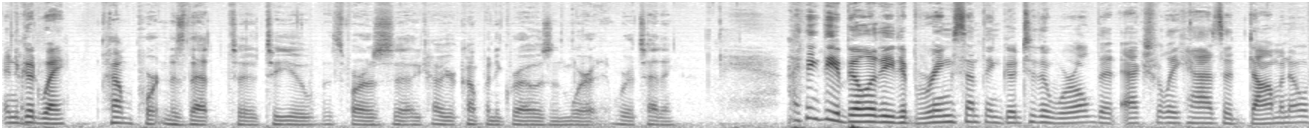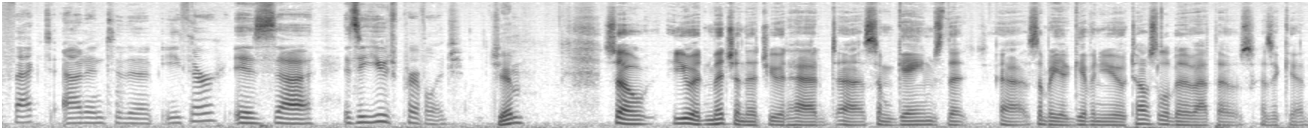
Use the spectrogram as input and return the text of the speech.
in a good way. How important is that to, to you as far as uh, how your company grows and where it, where it's heading? I think the ability to bring something good to the world that actually has a domino effect out into the ether is uh, is a huge privilege. Jim? So you had mentioned that you had had uh, some games that uh, somebody had given you. Tell us a little bit about those as a kid.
